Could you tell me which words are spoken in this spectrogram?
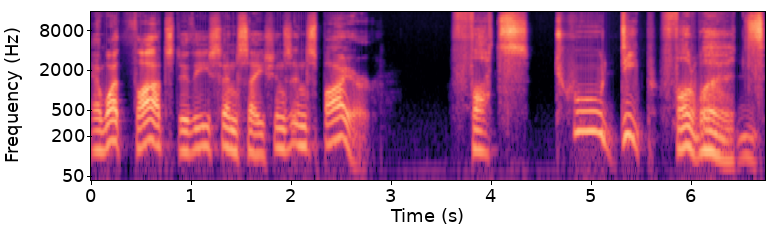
And what thoughts do these sensations inspire? Thoughts too deep for words.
